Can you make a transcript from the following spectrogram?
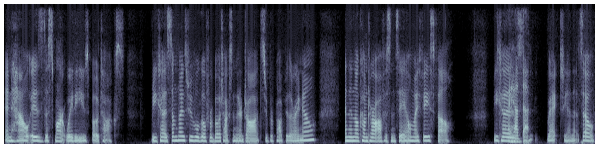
And how is the smart way to use Botox? Because sometimes people go for Botox in their jaw, it's super popular right now. And then they'll come to our office and say, "Oh, my face fell." Because I had that. Right, she had that. So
